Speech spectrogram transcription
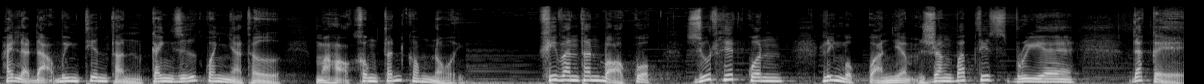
hay là đạo binh thiên thần canh giữ quanh nhà thờ mà họ không tấn công nổi. Khi Văn Thân bỏ cuộc, rút hết quân, linh mục quản nhiệm Jean-Baptiste briere đã kể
